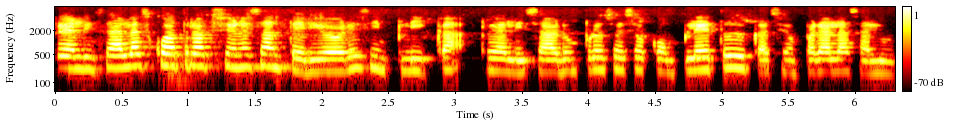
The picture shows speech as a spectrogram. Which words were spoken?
Realizar las cuatro acciones anteriores implica realizar un proceso completo de educación para la salud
